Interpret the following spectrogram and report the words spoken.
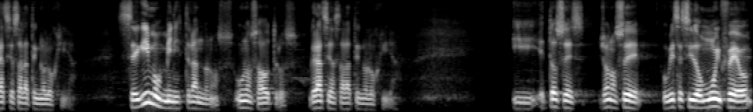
gracias a la tecnología. Seguimos ministrándonos unos a otros gracias a la tecnología. Y entonces, yo no sé, hubiese sido muy feo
